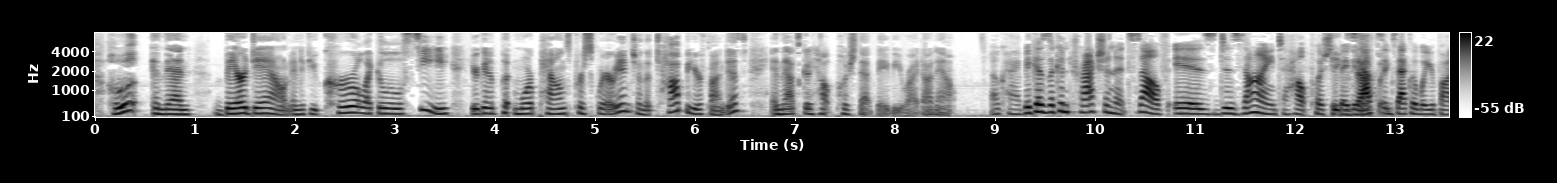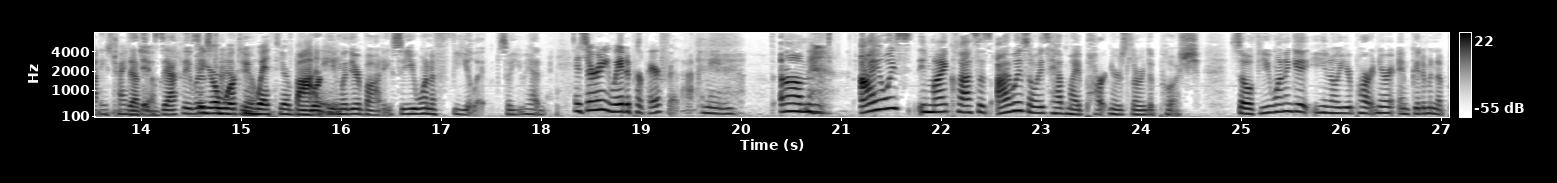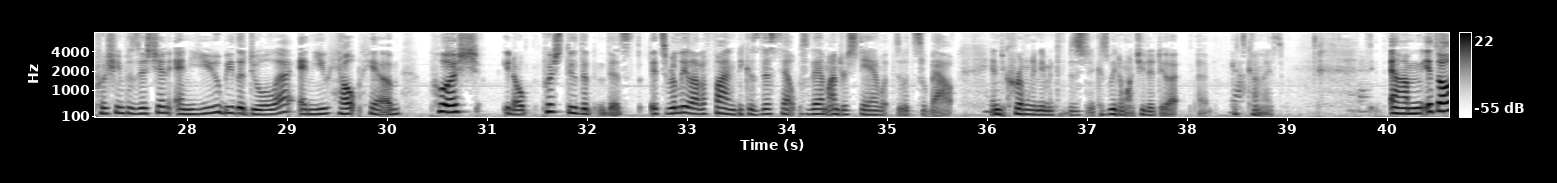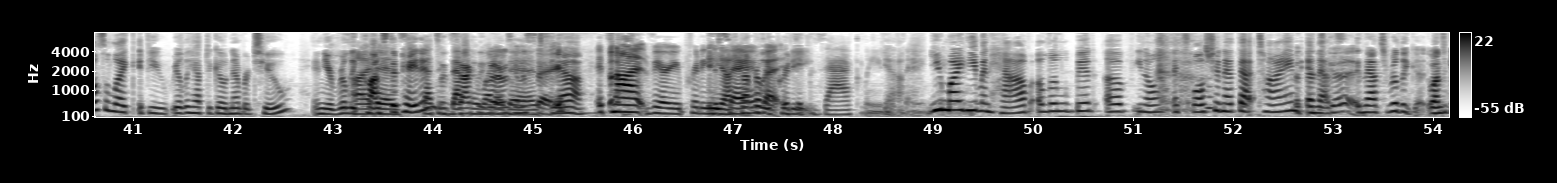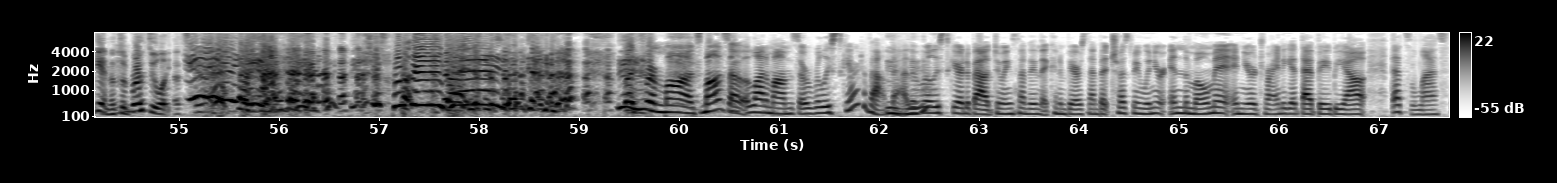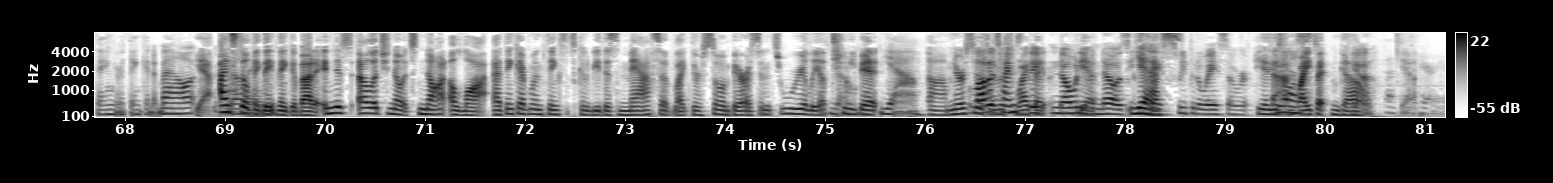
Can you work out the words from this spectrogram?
and then bear down, and if you curl like a little C, you're going to put more pounds per square inch on the top of your fundus, and that's going to help push that baby right on out. Okay, because the contraction itself is designed to help push the baby. That's Exactly. exactly what your body's trying That's to do. exactly what So it's you're trying to working do. with your You're body. working with your body. So you want to feel it. So you had Is there any way to prepare for that? I mean, Um, I always in my classes, I always always have my partners learn to push. So if you want to get you know your partner and get him in a pushing position, and you be the doula and you help him push. You know, push through the this. It's really a lot of fun because this helps them understand what it's about and curling him into the position because we don't want you to do it. But It's kind of nice. Um, it's also like if you really have to go number two and you're really Uh, constipated. That's exactly, what, what I was gonna say. Yeah. it's not very pretty to Yeah, say, it's not really but pretty. it's exactly Yeah, the thing. you might even have a little bit of you know expulsion at that time, and that's that's good. and that's really good. Once again, that's a birth doula. That's She's pooping. but for moms, moms, a lot of moms are really scared about that. Mm-hmm. They're really scared about doing something that can embarrass them. But trust me, when you're in the moment and you're trying to get that baby out, that's the last thing you're thinking about. Yeah, I still think they think about it, and just I'll let you know it's not a lot. I think everyone thinks it's going to be this massive, like they're so embarrassed, and it's really a teeny bit. Yeah. um, nurses A lot of times wipe they, no one Yeah. even knows because Yes. they sweep it away so Yeah, you just fast. wipe it and go. Yeah. that's what I yeah.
